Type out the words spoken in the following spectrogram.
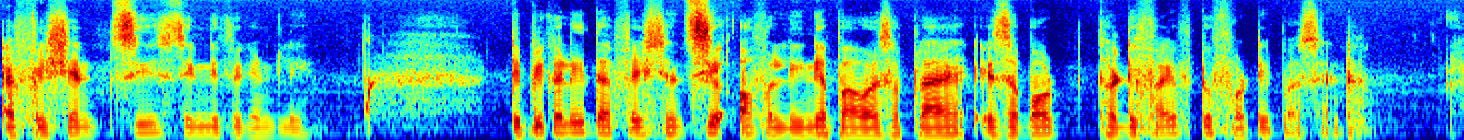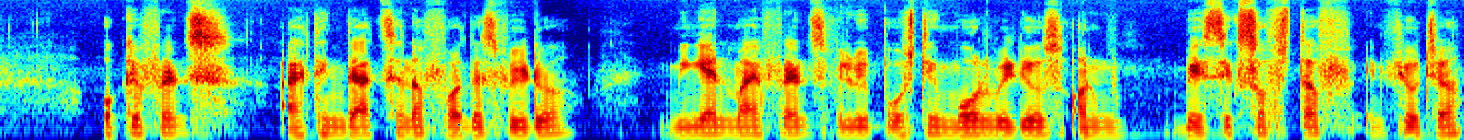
efficiency significantly. Typically the efficiency of a linear power supply is about 35 to 40%. Okay friends, I think that's enough for this video. Me and my friends will be posting more videos on basics of stuff in future.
